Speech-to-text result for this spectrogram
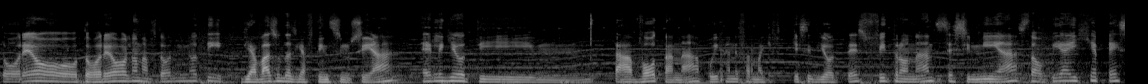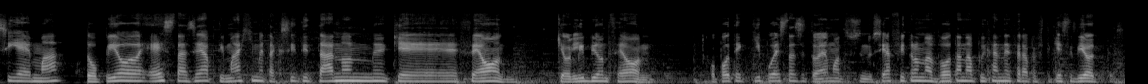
το, ωραίο, το ωραίο όλων αυτών είναι ότι διαβάζοντας για αυτήν την ουσία έλεγε ότι τα βότανα που είχαν φαρμακευτικές ιδιότητες φύτρωναν σε σημεία στα οποία είχε πέσει αίμα το οποίο έσταζε από τη μάχη μεταξύ Τιτάνων και θεών και Ολύμπιων θεών. Οπότε εκεί που έσταζε το αίμα του στην ουσία φύτρωναν βότανα που είχαν θεραπευτικές ιδιότητες.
